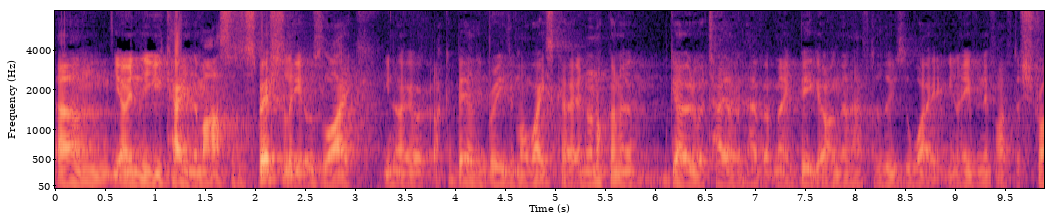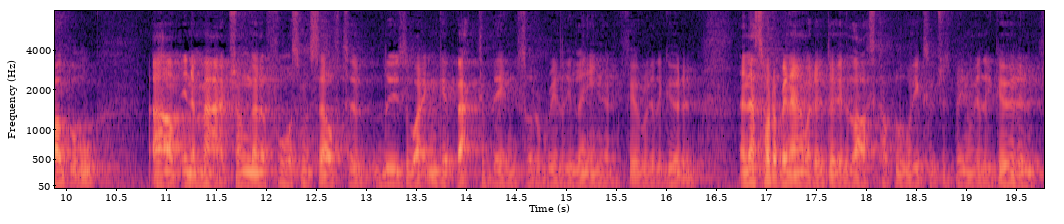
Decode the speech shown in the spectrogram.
Um, you know, in the UK in the Masters especially, it was like, you know, I could barely breathe in my waistcoat and I'm not going to go to a tailor and have it made bigger. I'm going to have to lose the weight. You know, even if I have to struggle um, in a match, I'm going to force myself to lose the weight and get back to being sort of really lean and feel really good. And, and that's what I've been able to do the last couple of weeks, which has been really good. And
